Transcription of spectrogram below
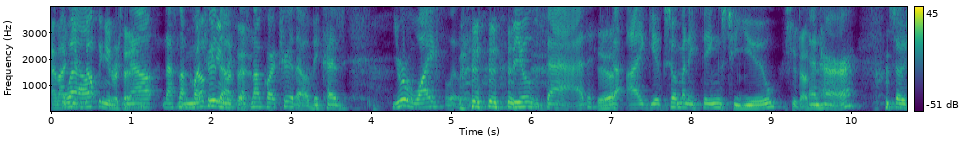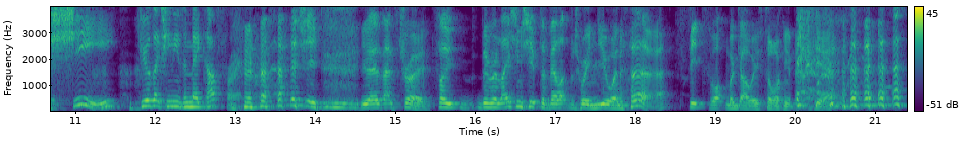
and I give nothing in return. Now, that's not quite Nothing true, though. return. That's not quite true, though, because your wife, Louis, feels bad Yeah. that I give so many things to you She does. and her. So she feels like she needs to make up for it. she, yeah, that's true. So the relationship developed between you and her fits what McGoey's talking about here.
